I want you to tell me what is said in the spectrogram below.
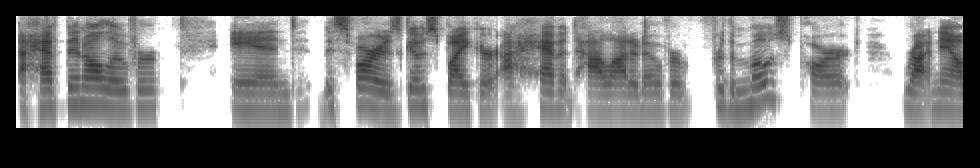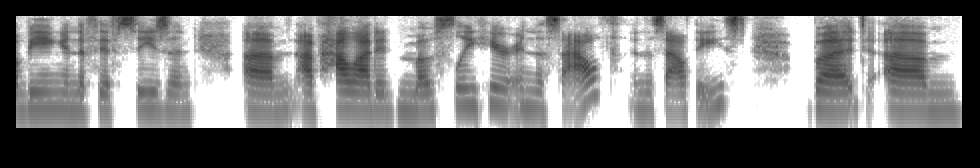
I have been all over. And as far as Ghost Biker, I haven't highlighted over for the most part right now, being in the fifth season. Um, I've highlighted mostly here in the South, in the Southeast, but um,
